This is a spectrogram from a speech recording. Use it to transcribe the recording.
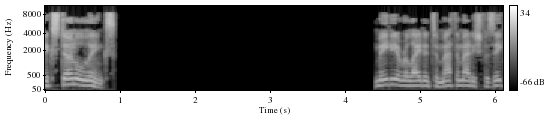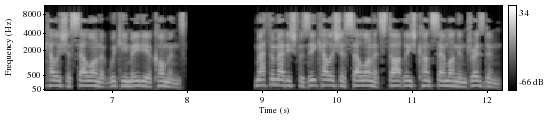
External links. Media related to Mathematisch-Physikalischer Salon at Wikimedia Commons Mathematisch-Physikalischer Salon at Staatliche Kunstsammlungen Dresden.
